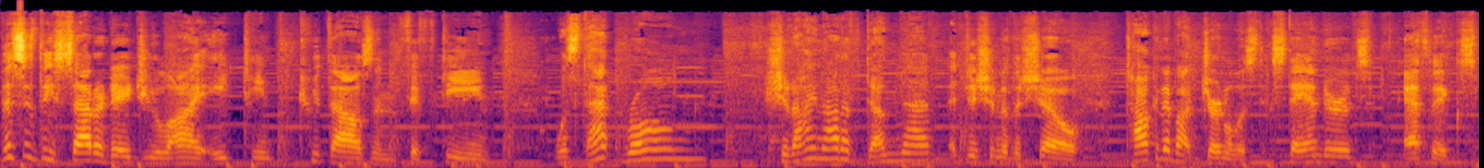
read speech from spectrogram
This is the Saturday, July 18th, 2015. Was that wrong? Should I not have done that edition of the show, talking about journalistic standards, ethics,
